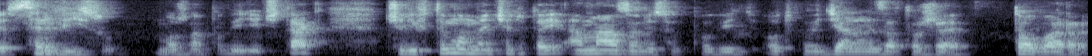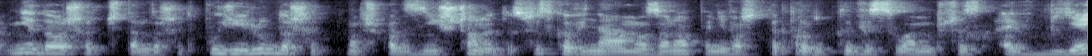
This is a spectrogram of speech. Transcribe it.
y, serwisu, można powiedzieć, tak? Czyli w tym momencie tutaj Amazon jest odpowiedzialny za to, że towar nie doszedł, czy tam doszedł później, lub doszedł na przykład zniszczony. To jest wszystko wina Amazona, ponieważ te produkty wysyłamy przez FBA.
